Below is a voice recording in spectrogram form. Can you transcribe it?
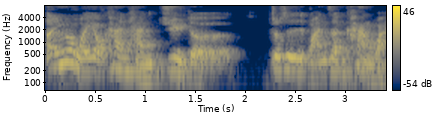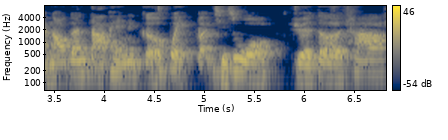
呃，因为我也有看韩剧的。就是完整看完，然后跟搭配那个绘本，其实我觉得他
